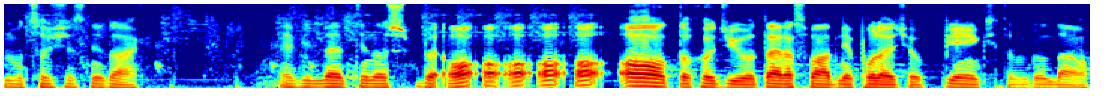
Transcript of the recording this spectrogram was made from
No coś jest nie tak. Ewidentnie nasz B... O, o, o, o, o, o, to chodziło. Teraz ładnie poleciał. Pięknie to wyglądało.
